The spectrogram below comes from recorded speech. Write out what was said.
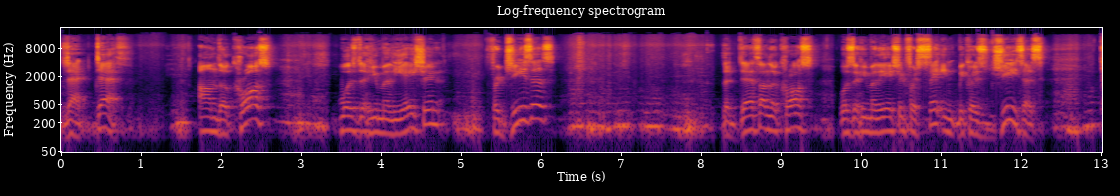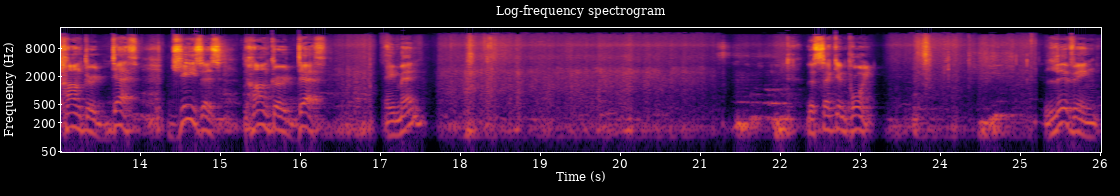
that death on the cross was the humiliation for Jesus, the death on the cross was the humiliation for Satan because Jesus conquered death. Jesus conquered death. Amen. The second point living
